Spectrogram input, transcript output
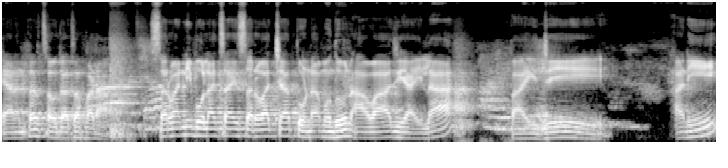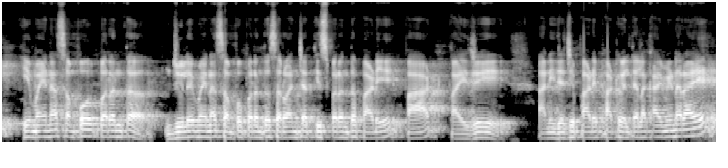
यानंतर चौदाचा फडा. सर्वांनी बोलायचं आहे सर्वांच्या तोंडामधून आवाज यायला पाहिजे. आणि हे महिना संपोपर्यंत जुलै महिना संपोपर्यंत सर्वांच्या तीसपर्यंत पाडे पाठ पाहिजे. आणि ज्याचे पाडे पाठ होईल त्याला काय मिळणार आहे?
